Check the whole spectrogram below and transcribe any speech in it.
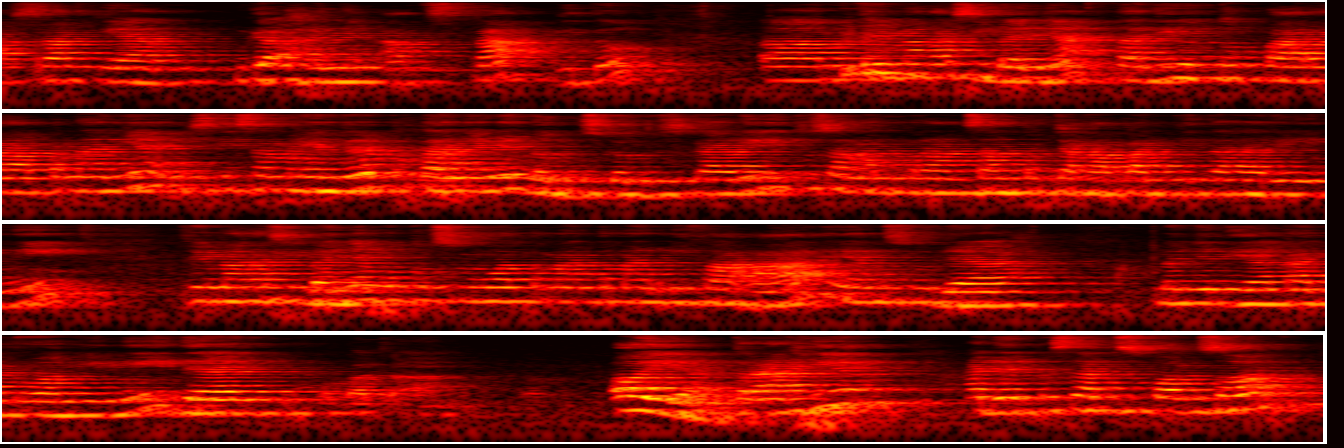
abstrak yang nggak hanya abstrak gitu. Em, terima kasih banyak tadi untuk para penanya Isti sama Hendra pertanyaannya bagus-bagus sekali. Itu sangat merangsang percakapan kita hari ini. Terima kasih banyak untuk semua teman-teman IFA yang sudah menyediakan ruang ini. Dan Pembacaan. Oh iya, terakhir ada pesan sponsor.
